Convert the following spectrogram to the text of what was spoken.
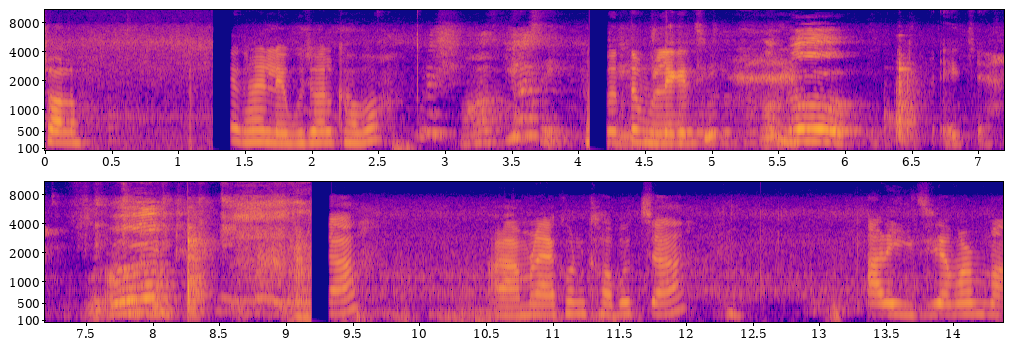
চলো। এখানে লেবু জল খাব। ভুলে গেছি। আর আমরা এখন খাব চা। আর এই যে আমার মা,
